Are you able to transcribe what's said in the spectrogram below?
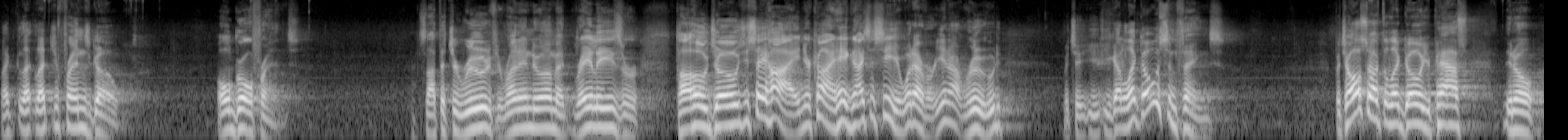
Like, let, let your friends go, old girlfriends. It's not that you're rude if you run into them at Raley's or Tahoe Joe's. You say hi and you're kind. Hey, nice to see you, whatever. You're not rude. But you, you, you got to let go of some things. But you also have to let go of your past, you know,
